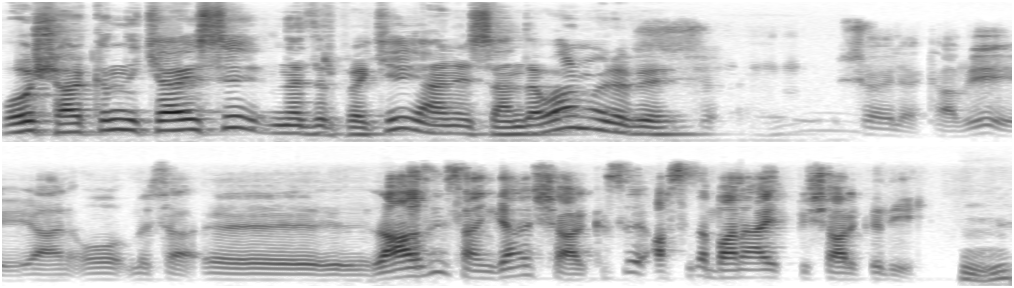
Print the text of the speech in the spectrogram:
O şarkının hikayesi nedir peki? Yani sende var mı öyle bir şöyle tabii yani o mesela e, Razıysan Gel şarkısı aslında bana ait bir şarkı değil. Hı hı.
